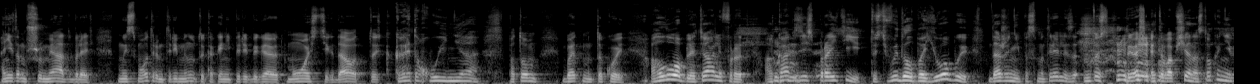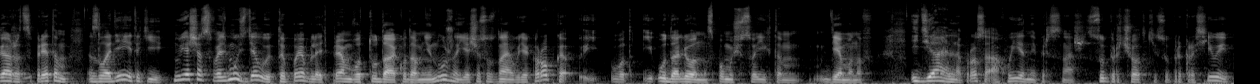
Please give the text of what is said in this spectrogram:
Они там шумят, блядь, мы смотрим три минуты, как они перебегают мостик, да, вот, то есть какая-то хуйня. Потом Бэтмен такой, алло, блядь, Альфред, а как здесь пройти? То есть вы долбоебы даже не посмотрели за... Ну, то есть, понимаешь, это вообще настолько не вяжется. При этом злодеи такие, ну, я сейчас возьму, сделаю ТП, блядь, прям вот туда, куда мне нужно, я сейчас узнаю, где коробка, вот, и удаленно с помощью своих там демонов. Идеально, просто охуенный персонаж, супер четкий, супер красивый.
